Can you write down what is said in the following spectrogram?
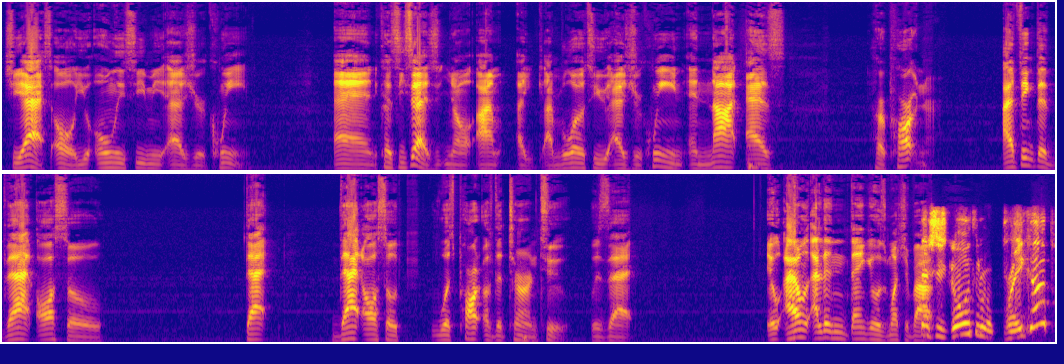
she asked, "Oh, you only see me as your queen?" And because he says, you know, I'm I, I'm loyal to you as your queen and not as her partner. I think that that also that that also was part of the turn too. Was that it, I don't I didn't think it was much about. That she's going through a breakup.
